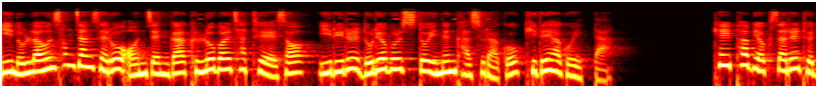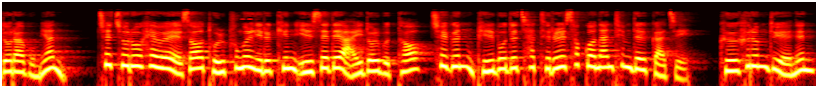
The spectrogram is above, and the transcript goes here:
이 놀라운 성장세로 언젠가 글로벌 차트에서 1위를 노려볼 수도 있는 가수라고 기대하고 있다. 케이팝 역사를 되돌아보면 최초로 해외에서 돌풍을 일으킨 1세대 아이돌부터 최근 빌보드 차트를 석권한 팀들까지 그 흐름 뒤에는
